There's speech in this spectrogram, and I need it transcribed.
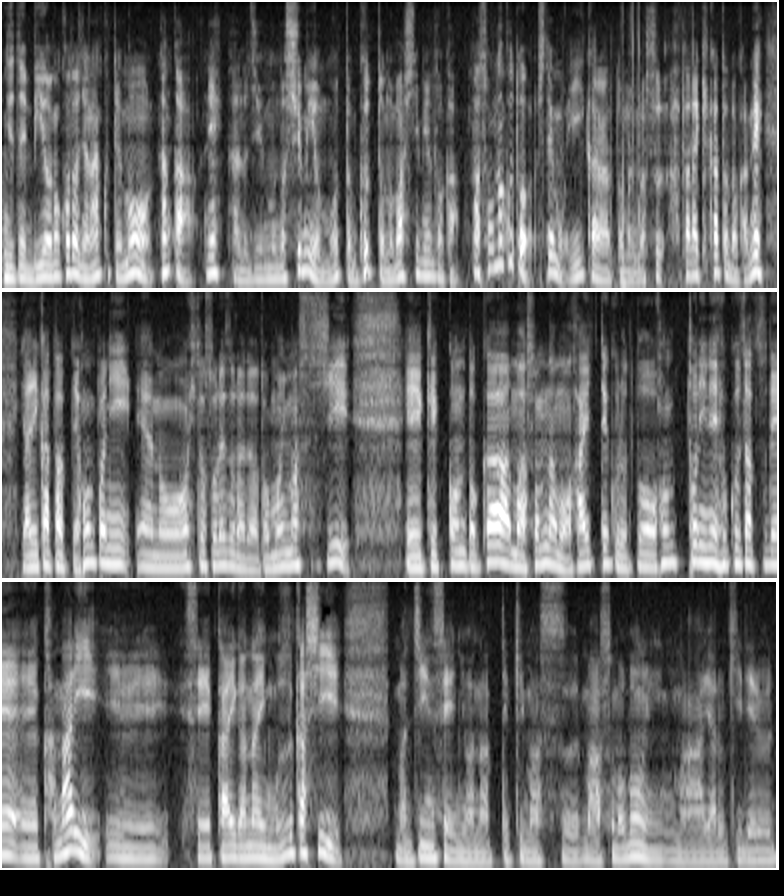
絶対美容のことじゃなくてもなんかねあの自分の趣味をもっとグッと伸ばしてみるとか、まあ、そんなことしてもいいかなと思います。働き方とかねやり方って本当にあの人それぞれだと思いますし、えー、結婚とかまあそんなもん入ってくると本当にね複雑で、えー、かなり、えー、正解がない難しい、まあ、人生にはなってきます。まあその分、まあ、やる気出るっ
